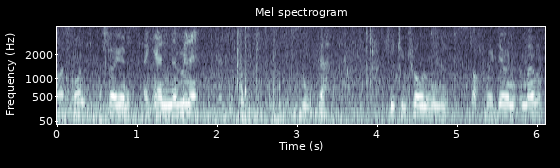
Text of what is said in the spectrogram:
Nice one. I'll show you in again in a minute. Just need to keep control of all the stuff we're doing at the moment.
